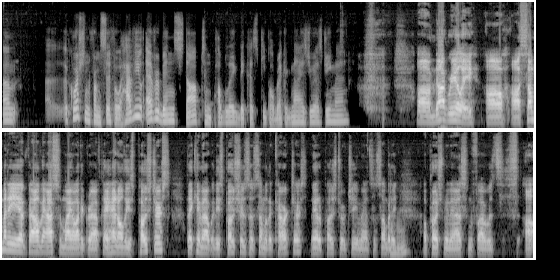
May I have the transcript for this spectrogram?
Um, a question from Sifo. Have you ever been stopped in public because people recognized you as G-Man? Um, not really. Uh, uh, somebody at Valve asked for my autograph. They had all these posters. They came out with these posters of some of the characters. They had a poster of G-Man, so somebody Uh-huh. approached me and asked me if I was uh,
